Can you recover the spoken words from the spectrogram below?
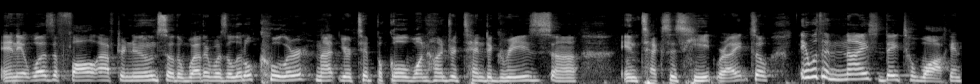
And it was a fall afternoon, so the weather was a little cooler, not your typical 110 degrees. Uh, in Texas heat, right? So it was a nice day to walk and,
